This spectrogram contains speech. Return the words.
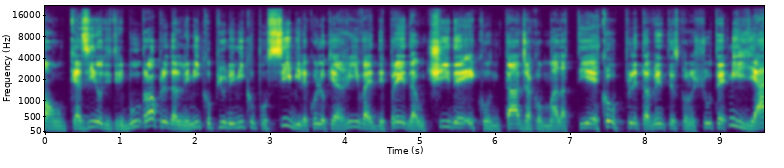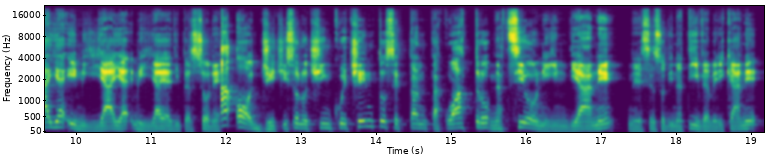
a un casino di tribù proprio dal nemico più nemico possibile, quello che arriva e depreda, uccide e contagia con malattie completamente sconosciute migliaia e migliaia e migliaia di persone. A oggi ci sono 574 nazioni indiane, nel senso di native americane,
